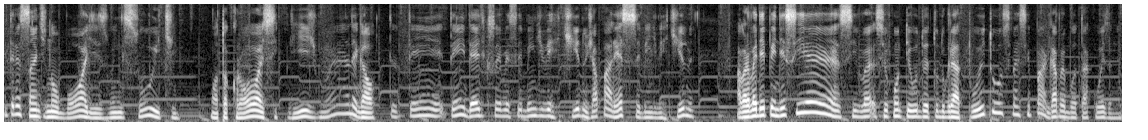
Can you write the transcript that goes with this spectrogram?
interessante, snowboards, wingsuit, motocross, ciclismo, é legal. Tem, tem ideia de que isso aí vai ser bem divertido, já parece ser bem divertido, né? Agora vai depender se é se, vai, se o conteúdo é tudo gratuito ou se vai ser pagar para botar coisa, né?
